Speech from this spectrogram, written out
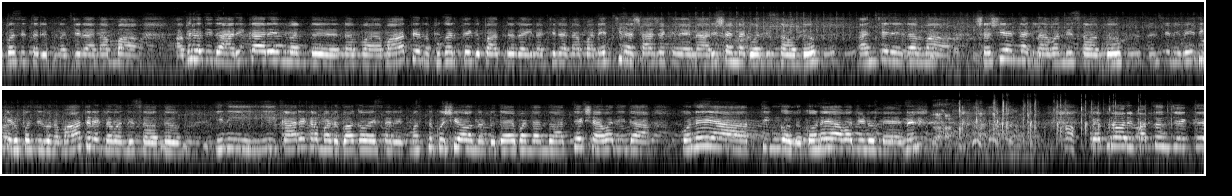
ಉಪಸ್ಥಿತರಿ ನಚ್ಚಿನ ನಮ್ಮ ಅಭಿವೃದ್ಧಿದ ಹರಿಕಾರೇನ್ ಒಂದು ನಮ್ಮ ಮಾತಿನ ಪುಗರ್ತೆಗೆ ಪಾತ್ರರ ನಚ್ಚಿನ ನಮ್ಮ ನೆಚ್ಚಿನ ಶಾಸಕನ ಹರಿಶಣ್ಣಗ್ ಒಂದಿಸ ಒಂದು ಅಂಚನೆ ನಮ್ಮ ಶಶಿ ಅಣ್ಣಗ್ಲ ಒಂದಿಸ ಒಂದು ಅಂಚನೆ ವೇದಿಕೆ ಉಪಸ್ಥಿತ ಮಾತರೆಗ್ಲ ಒಂದಿಸ ಒಂದು. ಇನಿ ಈ ಕಾರ್ಯಕ್ರಮದ ಭಾಗವಹಿಸರೆ ಮಸ್ತ್ ಖುಷಿ ಆಗುಂಟು ದಯಬಂಡಂದು ಅಧ್ಯಕ್ಷ ಅವಧಿದ ಕೊನೆಯ ತಿಂಗಳು, ಕೊನೆಯ ಅವಧಿಡುಲ್ಲೇನೆ. ಫೆಬ್ರವರಿ ಪತ್ತೊಂದಕ್ಕೆ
